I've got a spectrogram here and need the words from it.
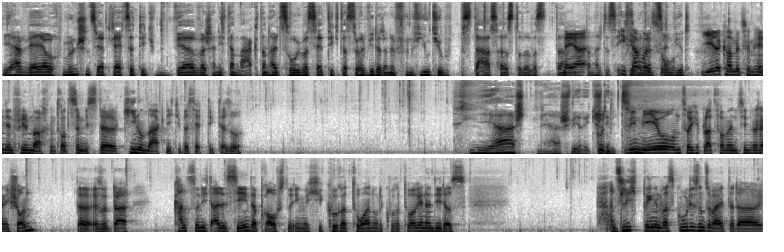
ja wäre ja auch wünschenswert. Gleichzeitig wäre wahrscheinlich der Markt dann halt so übersättigt, dass du halt wieder deine fünf YouTube-Stars hast oder was dann, naja, dann halt das ich sag mal so, sein wird. Jeder kann mit seinem Handy einen Film machen, trotzdem ist der Kinomarkt nicht übersättigt. Also ja, ja schwierig, Gut, stimmt. Vimeo und solche Plattformen sind wahrscheinlich schon. Da, also da kannst du nicht alles sehen, da brauchst du irgendwelche Kuratoren oder Kuratorinnen, die das ans Licht bringen, was gut ist und so weiter, da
